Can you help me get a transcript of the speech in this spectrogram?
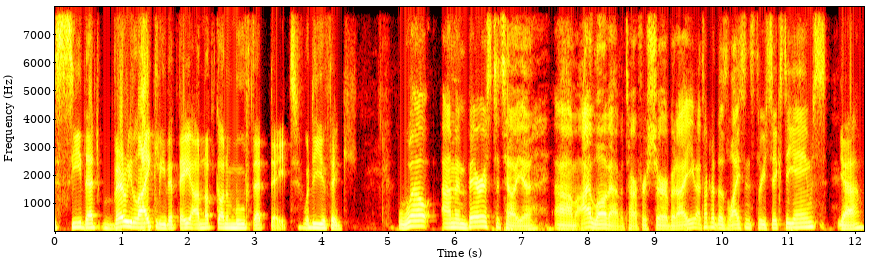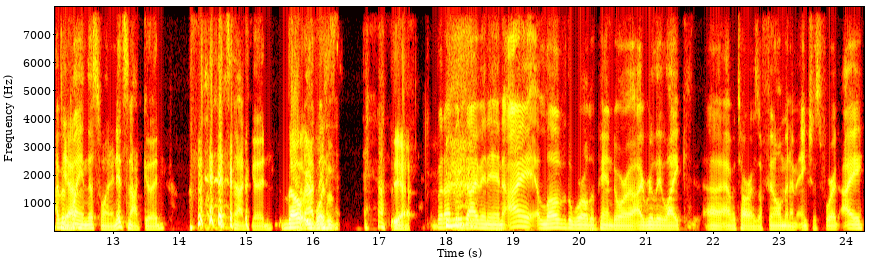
see that very likely that they are not going to move that date. What do you think? Well, I'm embarrassed to tell you. Um, I love Avatar for sure, but I I talked about those licensed 360 games. Yeah, I've been yeah. playing this one, and it's not good it's not good. no, it wasn't. yeah. but I've been diving in. I love the world of Pandora. I really like uh, Avatar as a film, and I'm anxious for it. I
